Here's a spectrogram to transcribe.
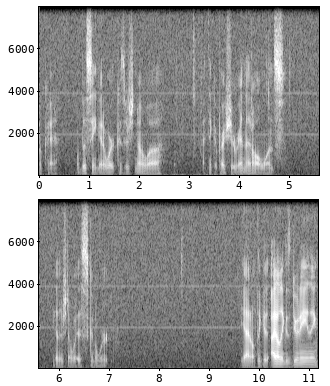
Okay. Well, this ain't gonna work because there's no. Uh, I think I probably should have ran that all once. Yeah, there's no way this is gonna work. Yeah, I don't think it. I don't think it's doing anything.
